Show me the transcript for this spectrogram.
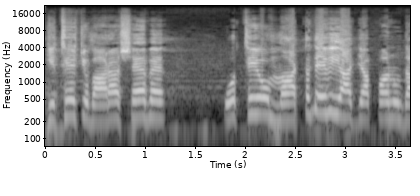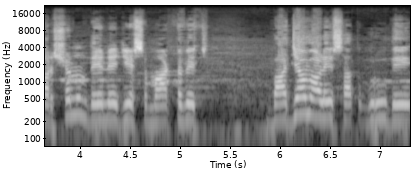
ਜਿੱਥੇ ਚੁਬਾਰਾ ਸਾਹਿਬ ਹੈ, ਉੱਥੇ ਉਹ ਮੱਟ ਦੇ ਵੀ ਅੱਜ ਆਪਾਂ ਨੂੰ ਦਰਸ਼ਨ ਹੁੰਦੇ ਨੇ, ਜਿਸ ਮੱਟ ਵਿੱਚ ਬਾਜਾਂ ਵਾਲੇ ਸਤਿਗੁਰੂ ਦੇ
